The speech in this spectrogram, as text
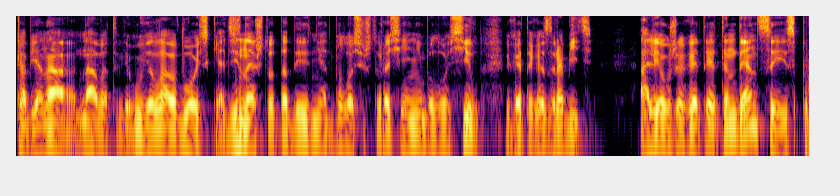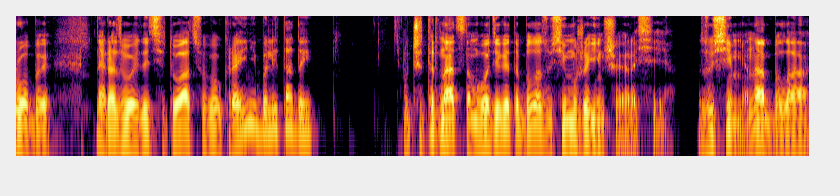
Каб яна нават увяла войскі. Адзінае што тады не адбылося што Росія не было сіл гэтага зрабіць. Але ўжо гэтыя тэндэнцыі спробы развойдаць сітуацыю ва ўкраіне былі тады. У 14 годзе гэта была зусім уже іншая Росія зусім яна была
